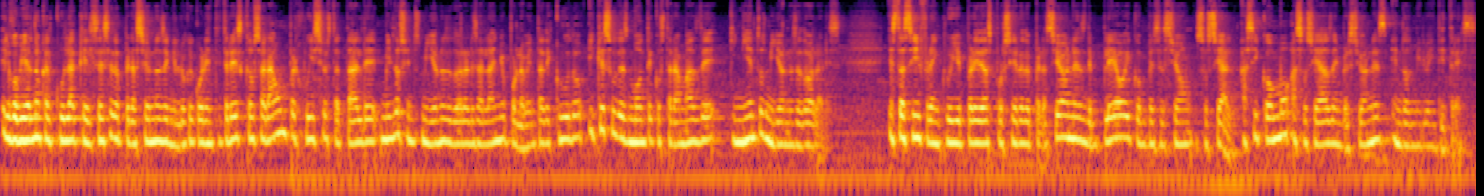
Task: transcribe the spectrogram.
El gobierno calcula que el cese de operaciones en el bloque 43 causará un perjuicio estatal de 1.200 millones de dólares al año por la venta de crudo y que su desmonte costará más de 500 millones de dólares. Esta cifra incluye pérdidas por cierre de operaciones, de empleo y compensación social, así como asociadas de inversiones en 2023.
